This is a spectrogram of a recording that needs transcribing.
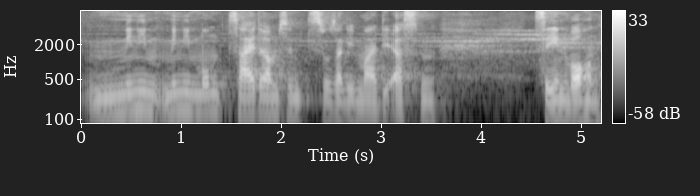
Minim, Minimum Zeitraum sind, so sage ich mal, die ersten zehn Wochen.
